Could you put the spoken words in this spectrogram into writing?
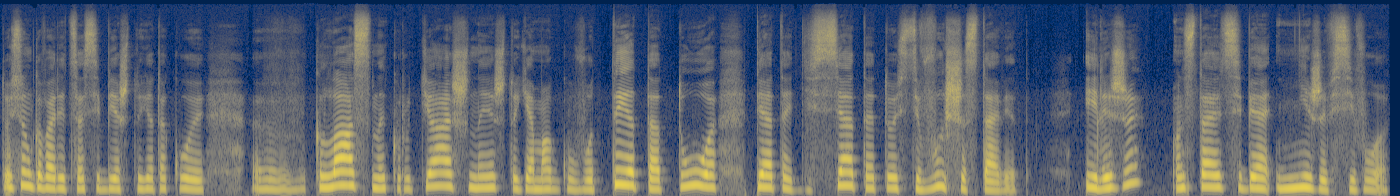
То есть он говорит о себе, что я такой э, классный, крутяшный, что я могу вот это, то, пятое, десятое, то есть выше ставит. Или же он ставит себя ниже всего.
